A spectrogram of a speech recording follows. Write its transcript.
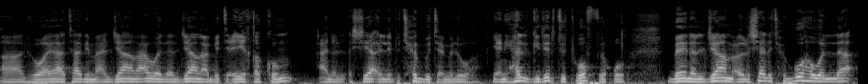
آه، الهوايات هذه مع الجامعة ولا الجامعة بتعيقكم؟ عن الأشياء اللي بتحبوا تعملوها؟ يعني هل قدرتوا توفقوا بين الجامعة والأشياء اللي تحبوها ولا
